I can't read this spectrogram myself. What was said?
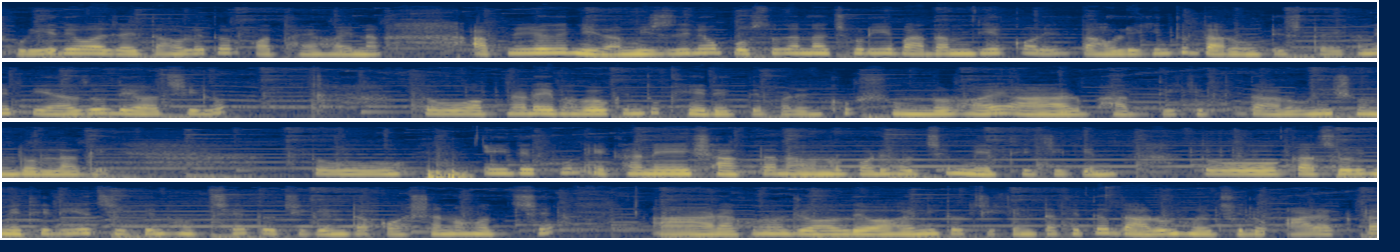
ছড়িয়ে দেওয়া যায়, তাহলে তো আর কথাই হয় না। আপনি যদি নিরামিষ দিনেও পোস্তদানা ছড়িয়ে বাদাম দিয়ে করেন, তাহলে কিন্তু দারুণ টেস্ট হয়। এখানে পেঁয়াজও দেওয়া ছিল। তো আপনারা এভাবেও কিন্তু খেয়ে দেখতে পারেন। খুব সুন্দর হয় আর ভাত দিয়ে খেতে দারুণই সুন্দর লাগে। তো এই দেখুন, এখানে শাকটা নামানোর পরে হচ্ছে মেথি চিকেন। তো কাসুরি মেথি দিয়ে চিকেন হচ্ছে, তো চিকেনটা কষানো হচ্ছে। আর এখনও জল দেওয়া হয়নি, তো চিকেনটা খেতেও দারুণ হয়েছিল। আর একটা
